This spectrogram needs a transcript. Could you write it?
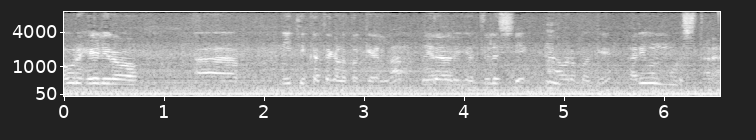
ಅವರು ಹೇಳಿರೋ ನೀತಿ ಕಥೆಗಳ ಬಗ್ಗೆ ಎಲ್ಲ ಬೇರೆಯವರಿಗೆ ತಿಳಿಸಿ ಅವರ ಬಗ್ಗೆ ಅರಿವನ್ನು ಮೂಡಿಸ್ತಾರೆ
